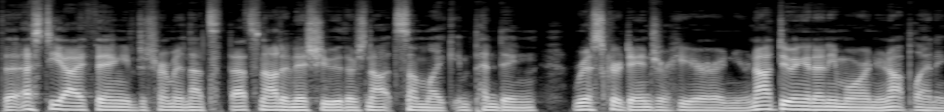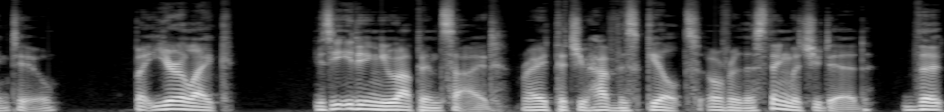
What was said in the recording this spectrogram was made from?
the STI thing, you've determined that's that's not an issue. There's not some like impending risk or danger here, and you're not doing it anymore, and you're not planning to. But you're like, is eating you up inside, right? That you have this guilt over this thing that you did the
